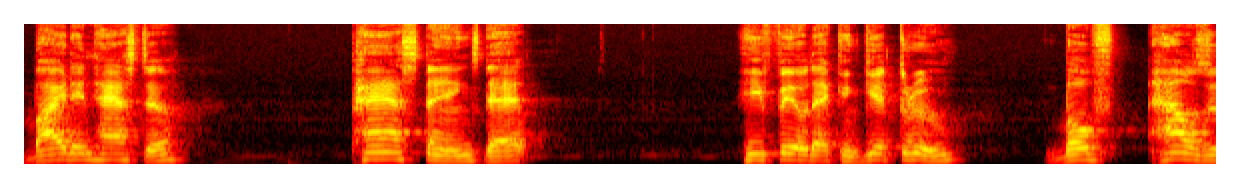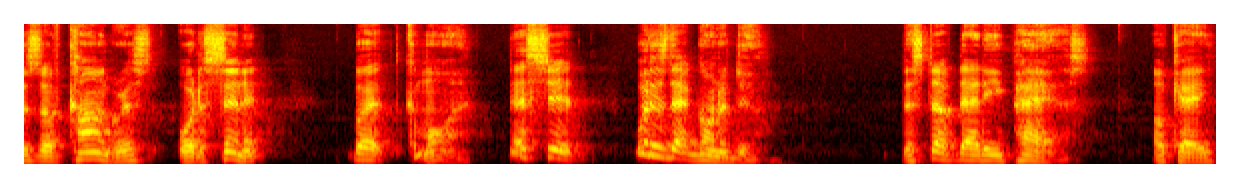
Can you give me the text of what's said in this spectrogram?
Biden has to pass things that he feel that can get through both houses of Congress or the Senate. But come on, that shit, what is that gonna do? The stuff that he passed. Okay,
